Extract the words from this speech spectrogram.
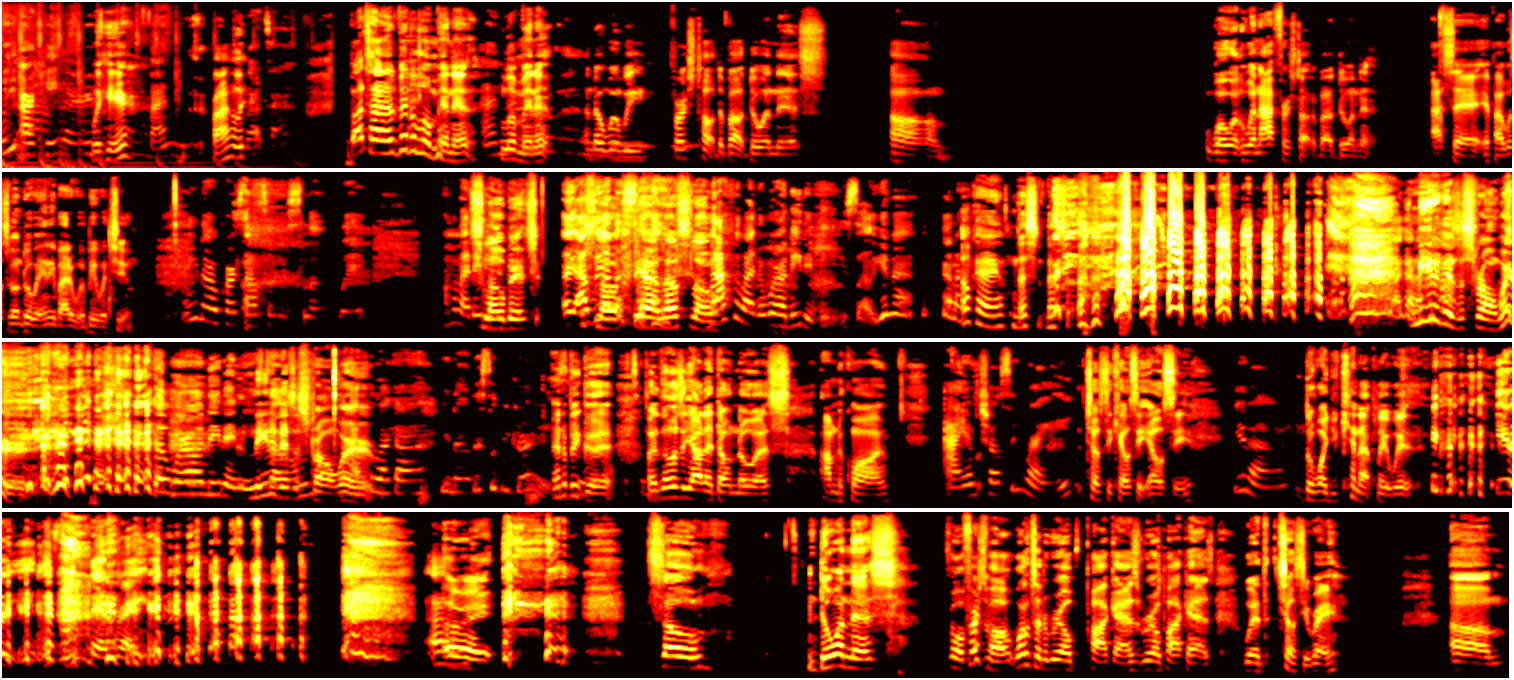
We are here. We're here Finally. finally. About time. By time, it's been a little minute. A little minute. I know when we first talked about doing this. Um. Well, when I first talked about doing it, I said if I was going to do it with anybody, it would be with you. And, you know, of course, I was a slow, but I feel like Slow bitch. I, I Slow. slow, Yeah, I love slow. But I feel like the world needed me, so you know, gotta, Okay, that's that's. I Needed is a strong word. the world needed me. Needed so is a strong I word. feel like I, you know, this will be great. It'll be good. For those of y'all that don't know us, I'm Daquan, I am Chelsea Ray. Chelsea Kelsey Elsie, You know, the one you cannot play with. period. Let's get that right. Um, All right. so, doing this. Well, first of all, welcome to the real podcast, real podcast with Chelsea Ray. Um,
